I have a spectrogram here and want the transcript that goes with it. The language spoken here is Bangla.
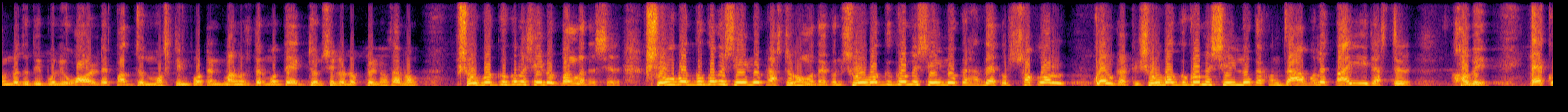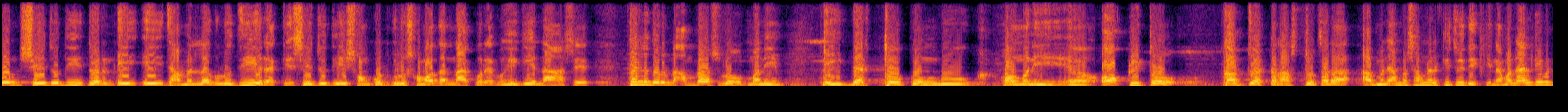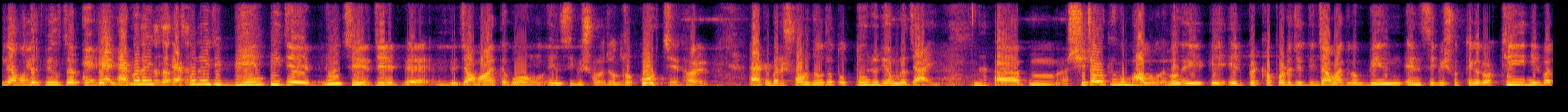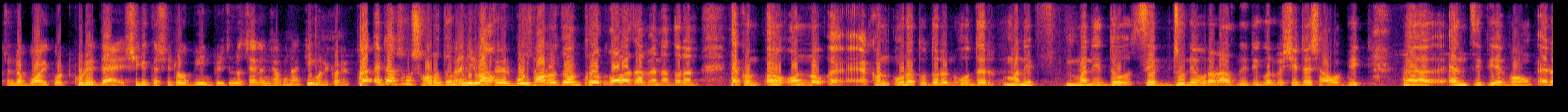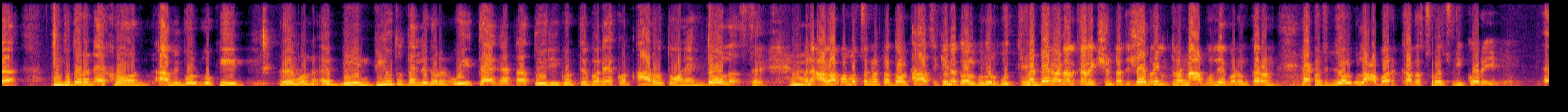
আমরা যদি বলি ওয়ার্ল্ডে পাঁচজন মোস্ট ইম্পর্টেন্ট মানুষদের মধ্যে একজন ছিল ডক্টর ইউনুস এবং সৌভাগ্যক্রমে সেই লোক বাংলাদেশের। সৌভাগ্যক্রমে সেই লোক রাষ্ট্র ক্ষমতা এখন। সৌভাগ্যক্রমে সেই লোকের হাতে এখন সকল কলকাঠি। সৌভাগ্যক্রমে সেই লোক এখন যা বলে তাই এই রাষ্ট্রের হবে। এখন সে যদি ধরেন এই এই ঝামেলাগুলো দিয়ে রাখে, সে যদি এই সংকটগুলো সমাধান না করে এবং এগিয়ে না আসে, তাহলে ধরুন আমরা আসলে মানে এই ব্যর্থ, পঙ্গু মানে অকৃত কার্য একটা রাষ্ট্র ছাড়া মানে আমরা সামনে কিছুই দেখি না। মানে আলটিমেটলি আমাদের ফিউচার খুব বেশি এখন এখন এই যে বিএনপি যে বলছে যে জামায়াত এবং এনসিপি ষড়যন্ত্র করছে ধরেন একেবারে ষড়যন্ত্র তথ্যও যদি আমরা যাই সেটাও কি খুব ভালো। এবং এর প্রেক্ষাপটে যদি জামায়াত এবং এনসিপি সত্যিকার অর্থেই নির্বাচনটা বয়কট করে দেয় সেক্ষেত্রে সেটাও বিএনপির জন্য চ্যালেঞ্জ হবে না? কি মনে করেন? এটা আসলে ষড়যন্ত্র মানে নির্বাচনের ষড়যন্ত্র বলা যাবে না। ধরেন এখন অন্য এখন ওরা তো ধরেন ওদের মানে মানে সেফ জোনে ওরা রাজনীতি করবে সেটা স্বাভাবিক এনসিপি এবং এরা। কিন্তু ধরেন এখন আমি বলব কি যেমন বিএনপিও তো তাহলে ধরেন ওই জায়গাটা তৈরি করতে পারে। এখন আরও তো অনেক দল আছে। মানে আলাপ আলোচনাটা দরকার আছে কিনা দলগুলোর মধ্যে? না, কানেকশনটা না বলে বরং কারণ এখন যদি দলগুলো আবার কাদা ছোড়াছুড়ি করে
